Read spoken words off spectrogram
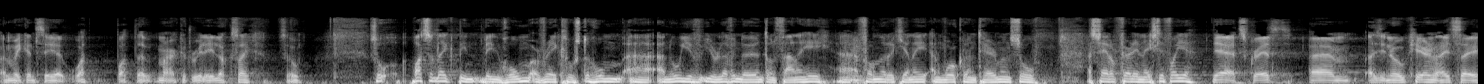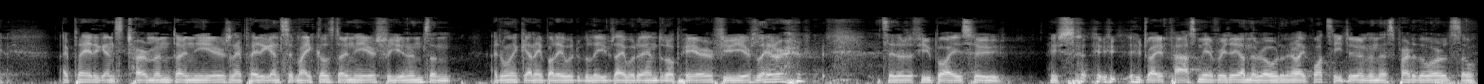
and we can see what what the market really looks like. So. So, what's it like being, being home or very close to home? Uh, I know you are living now in Dunfanaghy uh, mm. from and working in Termon, so I set up fairly nicely for you. Yeah, it's great. Um, as you know, Kieran, I'd say I played against Termon down the years and I played against St Michael's down the years for Unions, and I don't think anybody would have believed I would have ended up here a few years later. I'd say there's a few boys who, who who drive past me every day on the road and they're like, "What's he doing in this part of the world?" So,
